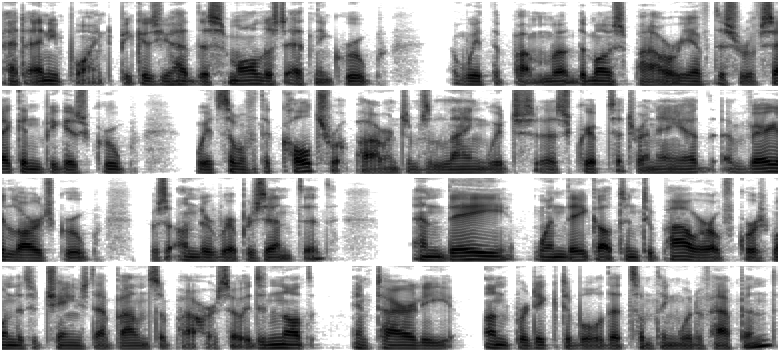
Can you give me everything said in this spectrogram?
at any point because you had the smallest ethnic group with the the most power. You have the sort of second biggest group with some of the cultural power in terms of language, uh, script, etc. And you had a very large group that was underrepresented. And they, when they got into power, of course, wanted to change that balance of power. So it is not entirely unpredictable that something would have happened.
